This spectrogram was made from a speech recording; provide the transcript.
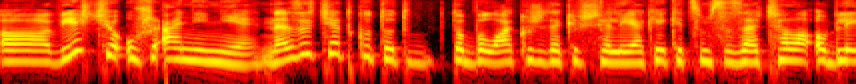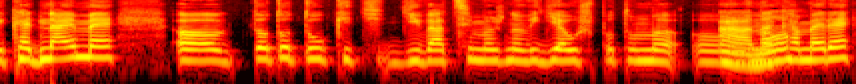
Uh, vieš čo, už ani nie. Na začiatku to, to bolo akože také všelijaké, keď som sa začala obliekať. Najmä uh, toto tu, keď diváci možno vidia už potom uh, na kamere,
